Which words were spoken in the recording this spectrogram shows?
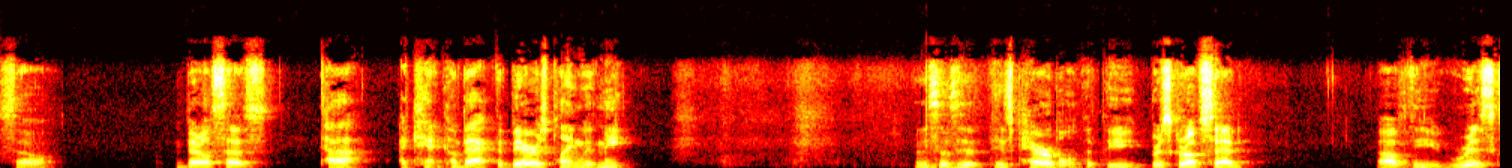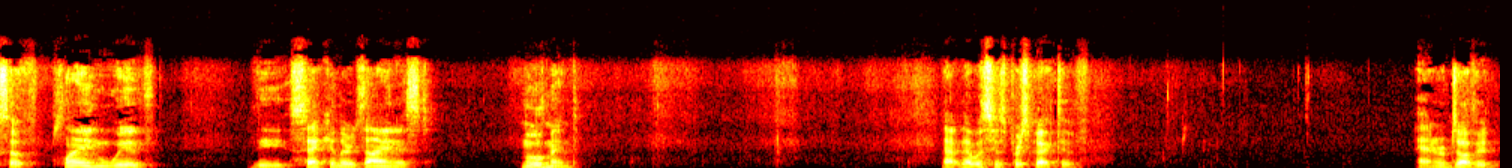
So Beryl says, Ta, I can't come back. The bear is playing with me. This is his, parable that the Brisker Rov said of the risks of playing with the secular Zionist movement. That, that was his perspective. And Reb David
